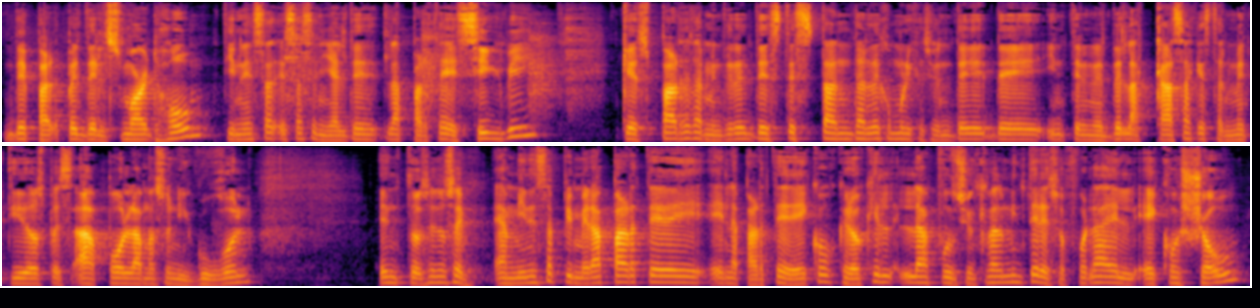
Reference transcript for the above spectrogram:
de pues, del Smart Home. Tiene esta, señal de la parte de Zigbee, que es parte también de, este estándar de comunicación de, de, Internet de la casa que están metidos pues, Apple, Amazon y Google. Entonces, no sé, a mí en esta primera parte, de, en la parte de Echo, creo que la función que más me interesó fue la del Echo Show,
